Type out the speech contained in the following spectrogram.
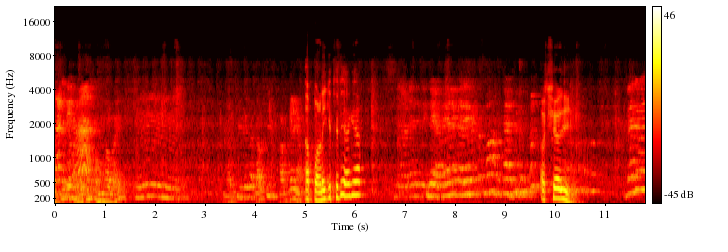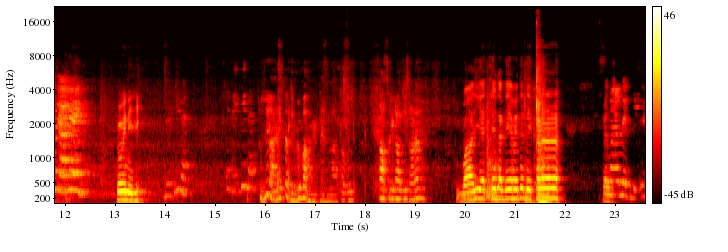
ਸਕਦੇ ਹਾਂ। ਕਹੂੰਗਾ ਭਾਈ ਹੂੰ। ਗਲਤੀ ਦੇ ਤਾਂ ਗਲਤੀ ਕਰਦੇ ਆ। ਆ ਪਾਣੀ ਕਿੱਥੇ ਤੇ ਆ ਗਿਆ? ਦੇ ਅੱਛਾ ਜੀ। ਵੈਸੇ ਮੈਂ ਚਾਹ ਲਈ ਕੋਈ ਨਹੀਂ ਜੀ। ਤੁਸੀਂ ਆਏ ਤਾਂ ਦੇਖੋ ਬਾਹਰ ਟਾਈਮ ਲਾਤਾ ਤੁਸੀਂ। ਸਤਿ ਸ੍ਰੀ ਅਕਾਲ ਜੀ ਸਾਰਿਆਂ ਨੂੰ। ਵਾਹ ਜੀ ਇੱਥੇ ਲੱਗੇ ਹੋਏ ਤੇ ਦੇਖਣ। ਸਮਾਨ ਦੇਖਦੀ ਸੀ।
